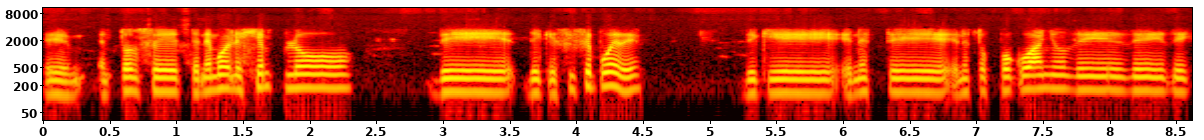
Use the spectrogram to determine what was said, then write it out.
Eh, entonces tenemos el ejemplo de, que sí se puede, de que en este en estos pocos años de,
